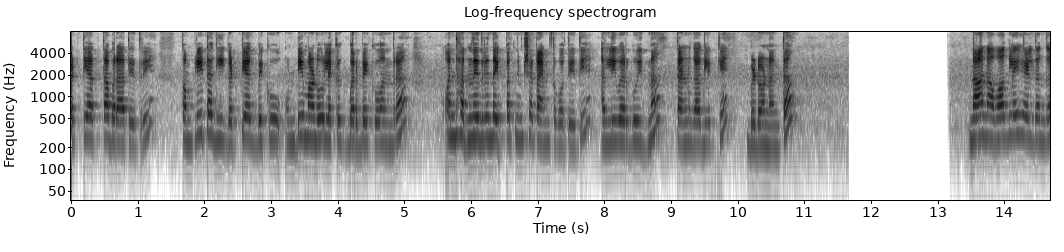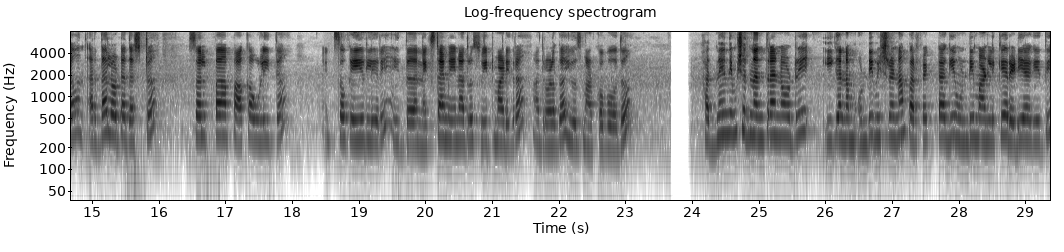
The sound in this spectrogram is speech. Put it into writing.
ಗಟ್ಟಿ ಆಗ್ತಾ ಬರತೈತ್ರಿ. ಕಂಪ್ಲೀಟಾಗಿ ಗಟ್ಟಿಯಾಗಬೇಕು, ಉಂಡೆ ಮಾಡೋ ಲೆಕ್ಕಕ್ಕೆ ಬರಬೇಕು ಅಂದ್ರೆ ಒಂದು ಹದಿನೈದರಿಂದ ಇಪ್ಪತ್ತು ನಿಮಿಷ ಟೈಮ್ ತೊಗೋತೈತಿ. ಅಲ್ಲಿವರೆಗೂ ಇದನ್ನ ತಣ್ಣಗಾಗಲಿಕ್ಕೆ ಬಿಡೋಣ ಅಂತ. ನಾನು ಆವಾಗಲೇ ಹೇಳ್ದಂಗೆ ಒಂದು ಅರ್ಧ ಲೋಟದಷ್ಟು ಸ್ವಲ್ಪ ಪಾಕ ಉಳೀತು. ಇಟ್ಸ್ ಓಕೆ ಇರಲಿ ರೀ. ಇದು ನೆಕ್ಸ್ಟ್ ಟೈಮ್ ಏನಾದರೂ ಸ್ವೀಟ್ ಮಾಡಿದ್ರೆ ಅದ್ರೊಳಗೆ ಯೂಸ್ ಮಾಡ್ಕೋಬೋದು. ಹದಿನೈದು ನಿಮಿಷದ ನಂತರ ನೋಡಿರಿ, ಈಗ ನಮ್ಮ ಉಂಡೆ ಮಿಶ್ರಣ ಪರ್ಫೆಕ್ಟಾಗಿ ಉಂಡೆ ಮಾಡಲಿಕ್ಕೆ ರೆಡಿ ಆಗೈತಿ.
